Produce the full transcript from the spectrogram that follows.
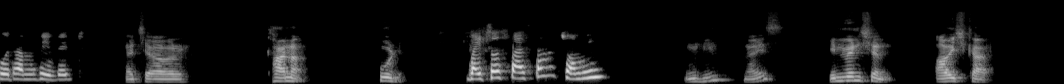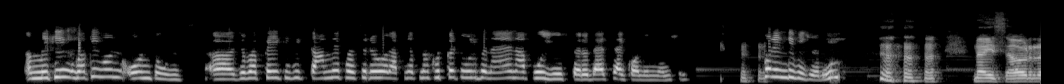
वो था मेरा फेवरेट अच्छा और खाना food white sauce pasta chow mein. Hmm nice invention आविष्कार। Making working on own tools जब आप कहीं किसी काम में फंस रहे हो और आपने अपना खुद का टूल बनाया है आप वो यूज़ करो that's I call invention for individually nice और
